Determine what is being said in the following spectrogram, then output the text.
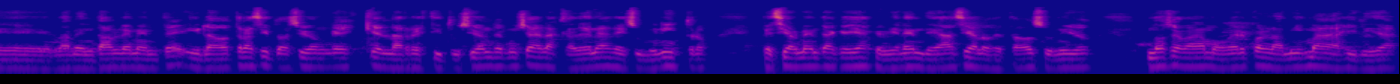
eh, lamentablemente. Y la otra situación es que la restitución de muchas de las cadenas de suministro, especialmente aquellas que vienen de Asia a los Estados Unidos, no se van a mover con la misma agilidad.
